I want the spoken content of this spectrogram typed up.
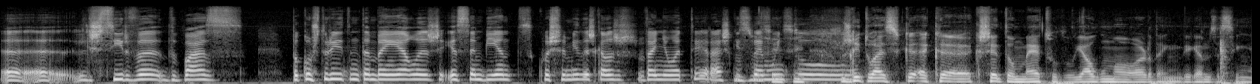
uh, lhes sirva de base para construir também elas esse ambiente com as famílias que elas venham a ter. Acho que isso é Sim, muito. sim. Os rituais que, que acrescentam método e alguma ordem, digamos assim,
